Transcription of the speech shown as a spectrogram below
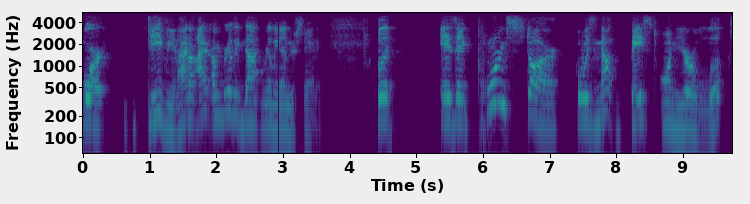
or deviant. I don't. I, I'm really not really understanding. But as a porn star who is not based on your looks,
